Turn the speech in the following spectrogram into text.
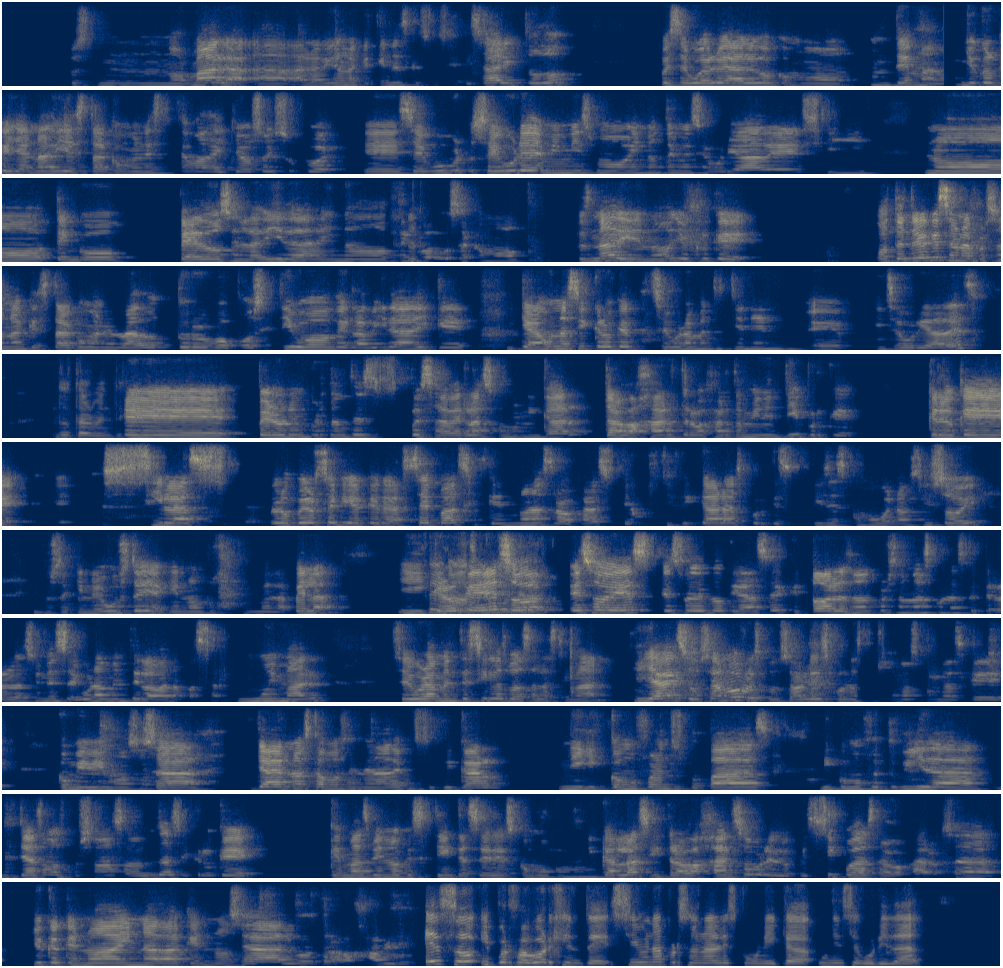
pues, normal, a, a la vida en la que tienes que socializar y todo, pues se vuelve algo como un tema. Yo creo que ya nadie está como en este tema de yo soy súper eh, seguro, seguro de mí mismo y no tengo inseguridades y no tengo pedos en la vida y no tengo, o sea, como, pues nadie, ¿no? Yo creo que o tendría que ser una persona que está como en el lado turbo positivo de la vida y que, que aún así creo que seguramente tienen eh, inseguridades Totalmente. Eh, pero lo importante es pues saberlas comunicar, trabajar, trabajar también en ti, porque creo que si las, lo peor sería que las sepas y que no las trabajaras y te justificaras porque dices como, bueno, así soy, y pues a quien le guste y a quien no, pues me la pela. Y creo que eso, eso, es, eso es lo que hace que todas las demás personas con las que te relaciones seguramente la van a pasar muy mal, seguramente sí las vas a lastimar. Y ya eso, seamos responsables con las personas con las que convivimos, o sea, ya no estamos en edad de justificar ni cómo fueron tus papás, ni cómo fue tu vida, ya somos personas adultas y creo que, que más bien lo que se tiene que hacer es como comunicarlas y trabajar sobre lo que sí puedas trabajar, o sea, yo creo que no hay nada que no sea algo trabajable. Eso, y por favor, gente, si una persona les comunica una inseguridad,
